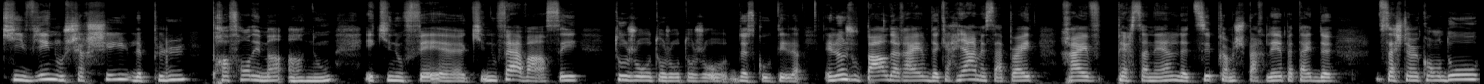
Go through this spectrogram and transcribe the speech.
qui vient nous chercher le plus profondément en nous et qui nous fait, euh, qui nous fait avancer toujours, toujours, toujours de ce côté-là. Et là, je vous parle de rêve de carrière, mais ça peut être rêve personnel, de type, comme je parlais, peut-être de s'acheter un condo,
